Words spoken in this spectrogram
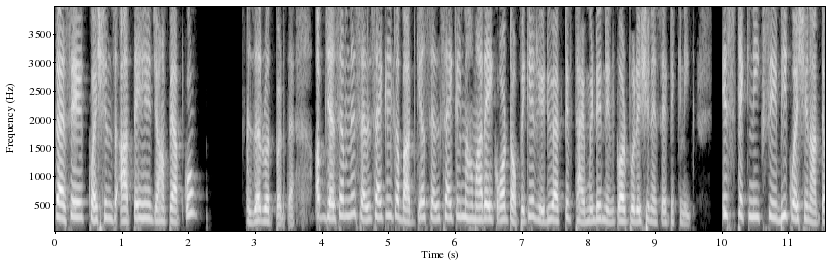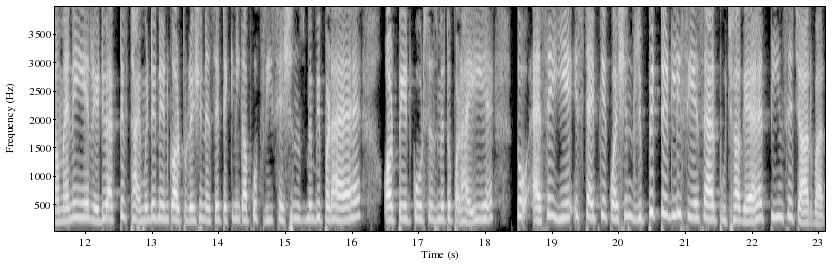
तो ऐसे क्वेश्चंस आते हैं जहाँ पे आपको ज़रूरत पड़ता है। अब जैसे हमने सेल साइकिल का बात किया सेल साइकिल में हमारा एक और टॉपिक है रेडियो एक्टिव थाइमिडिन इनकॉर्पोरेशन ऐसे टेक्निक इस टेक्निक से भी क्वेश्चन आते हैं मैंने ये रेडियो एक्टिव थाइमिडिन इनकॉर्पोरेशन ऐसे टेक्निक आपको फ्री सेशंस में भी पढ़ाया है और पेड कोर्सेज में तो पढ़ाई ही है। तो ऐसे ये इस टाइप के क्वेश्चन रिपीटेडली सीएसआईआर पूछा गया है तीन से चार बार।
